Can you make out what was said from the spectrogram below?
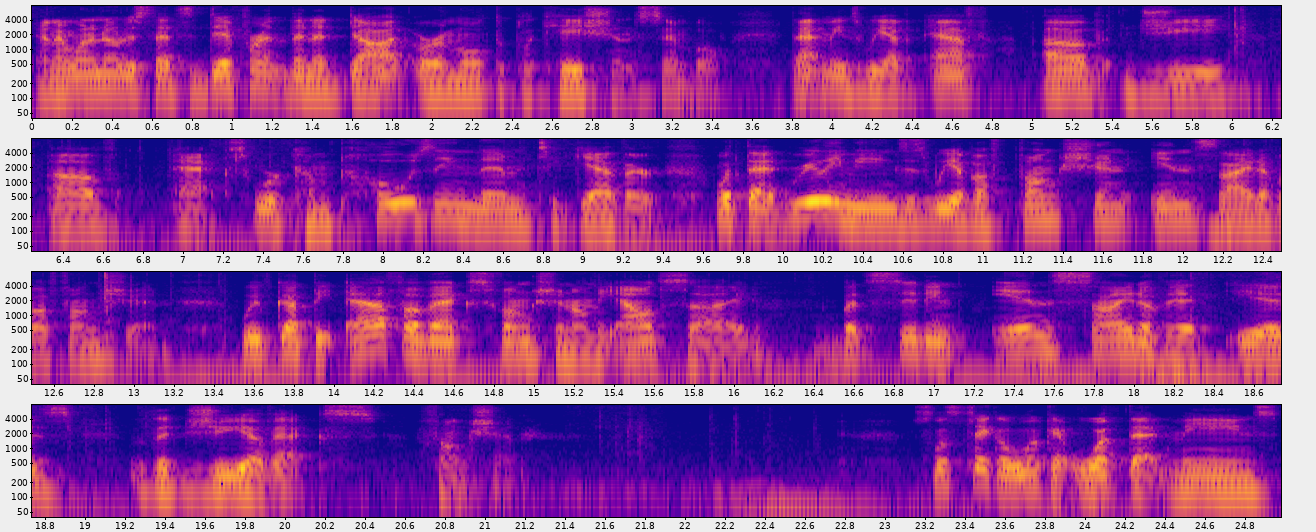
And I want to notice that's different than a dot or a multiplication symbol. That means we have f of g of x. We're composing them together. What that really means is we have a function inside of a function. We've got the f of x function on the outside, but sitting inside of it is the g of x function. So let's take a look at what that means.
